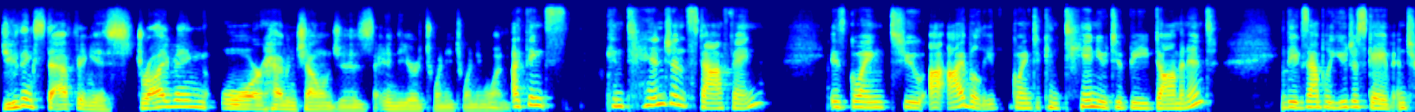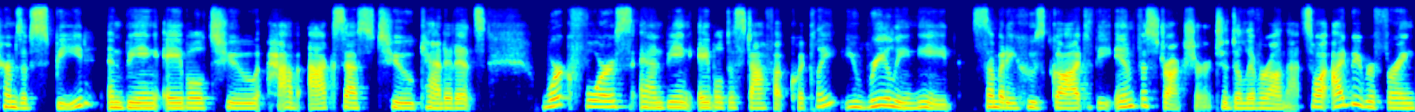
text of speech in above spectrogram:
Do you think staffing is striving or having challenges in the year 2021? I think contingent staffing is going to, I believe, going to continue to be dominant the example you just gave in terms of speed and being able to have access to candidates workforce and being able to staff up quickly, you really need somebody who's got the infrastructure to deliver on that. So I'd be referring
